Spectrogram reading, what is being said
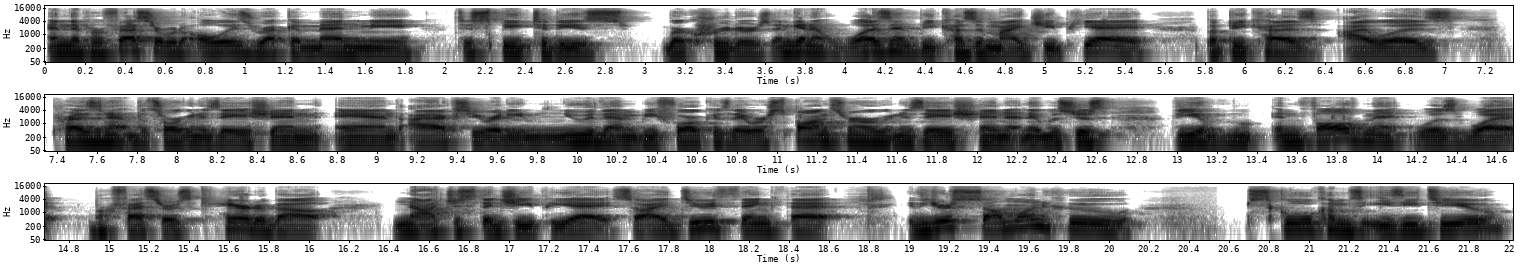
and the professor would always recommend me to speak to these recruiters. And again, it wasn't because of my GPA, but because I was president of this organization and I actually already knew them before because they were sponsoring organization. And it was just the involvement was what professors cared about, not just the GPA. So I do think that if you're someone who school comes easy to you,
